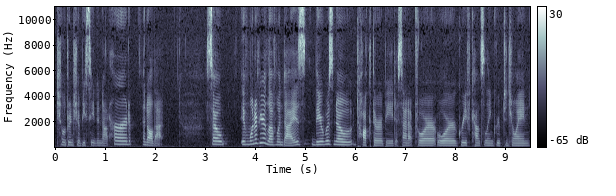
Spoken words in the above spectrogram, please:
children should be seen and not heard, and all that. So, if one of your loved one dies, there was no talk therapy to sign up for or grief counseling group to join,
